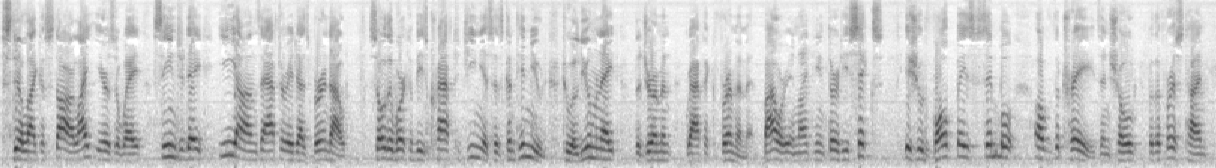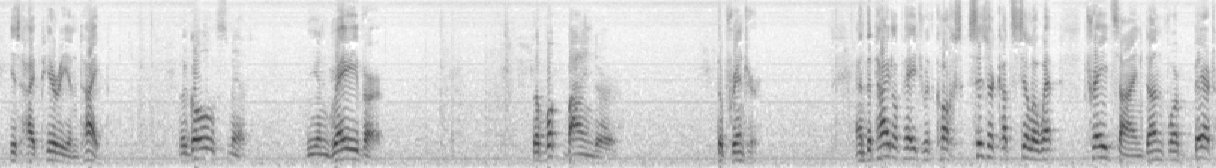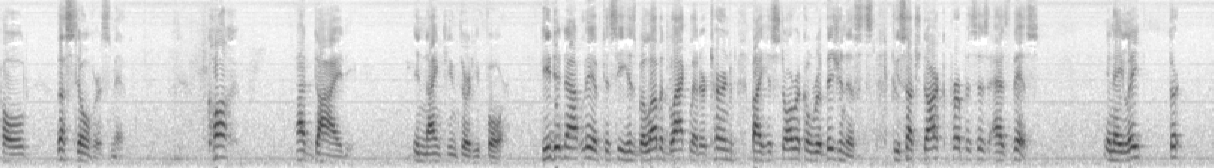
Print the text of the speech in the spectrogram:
Still like a star, light years away, seen today eons after it has burned out, so the work of these craft geniuses continued to illuminate the German graphic firmament. Bauer in 1936 issued Wolpe's symbol of the trades and showed for the first time his Hyperion type. The goldsmith, the engraver, the bookbinder, the printer. And the title page with Koch's scissor cut silhouette trade sign done for Berthold, the silversmith. Koch had died in 1934. He did not live to see his beloved black letter turned by historical revisionists to such dark purposes as this. In a late, thir-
